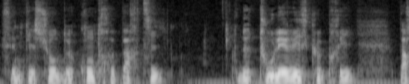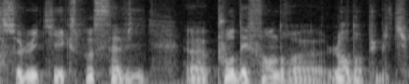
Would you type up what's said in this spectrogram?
c'est une question de contrepartie de tous les risques pris par celui qui expose sa vie euh, pour défendre l'ordre public.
